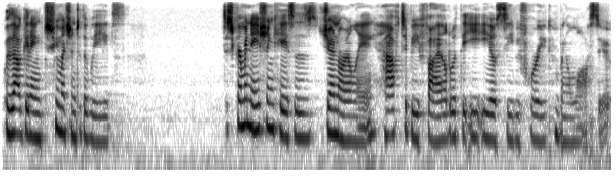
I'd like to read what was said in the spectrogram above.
without getting too much into the weeds, discrimination cases generally have to be filed with the EEOC before you can bring a lawsuit.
